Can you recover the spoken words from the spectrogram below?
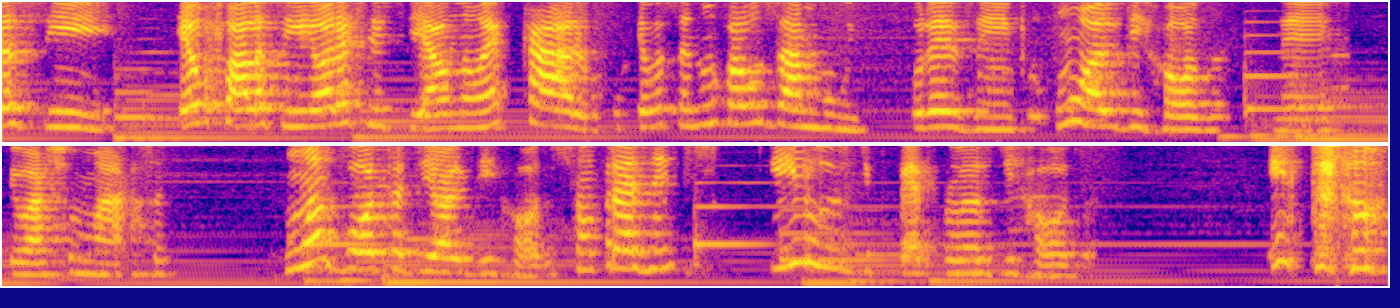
assim, eu falo assim, óleo essencial não é caro, porque você não vai usar muito. Por exemplo, um óleo de rosa, né? Eu acho massa. Uma gota de óleo de rosa são 300 quilos de pétalas de rosa. Então,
